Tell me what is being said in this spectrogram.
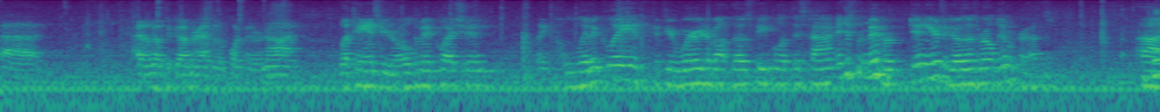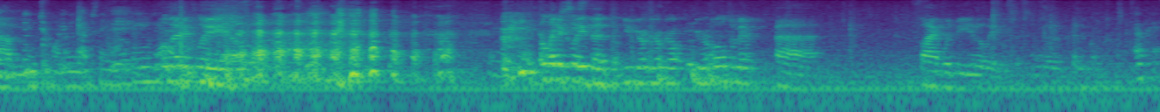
uh, I don't know if the governor has an appointment or not, but to answer your ultimate question, like politically, if, if you're worried about those people at this time, and just remember, ten years ago, those were all Democrats. Um, In twenty years, they will be. politically, uh, politically, the, your, your, your ultimate, uh, fight would be in the legal system. In the- in Okay.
